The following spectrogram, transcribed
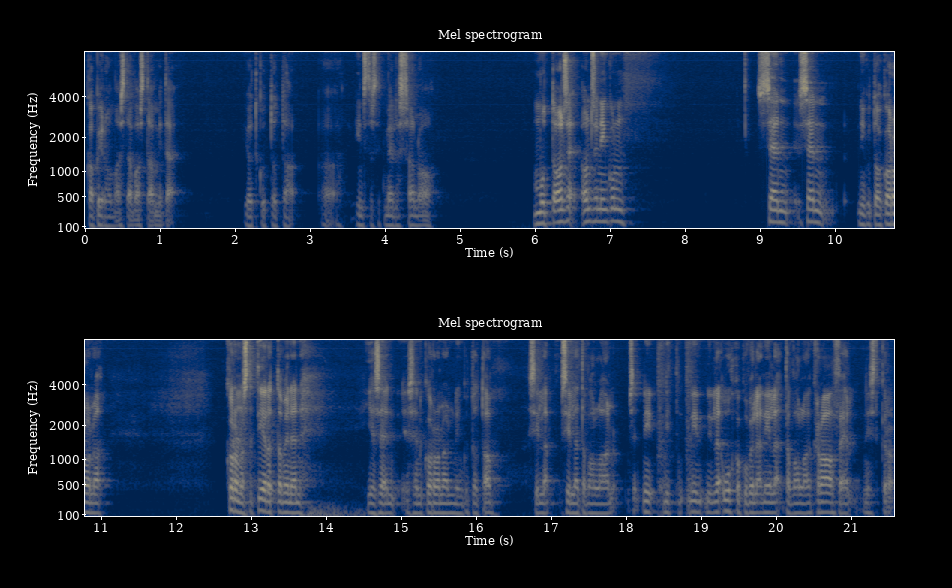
kapinoimaan sitä vastaan, mitä jotkut tota, uh, instastit meille sanoo. Mutta on se, on se niin kuin sen, sen niin kuin tuo korona, koronasta tiedottaminen ja sen, sen koronan niin kuin tota, sillä, sillä tavallaan, se, ni, ni, ni, niillä uhkakuvilla, niillä tavallaan graafeilla, niistä gra,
